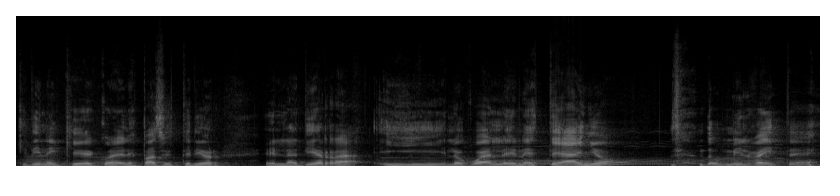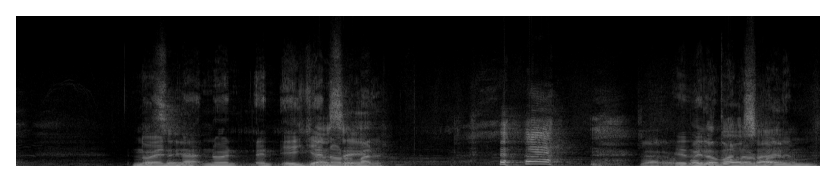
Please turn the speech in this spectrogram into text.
que tienen que ver con el espacio exterior en la Tierra y lo cual en este año, 2020, No, No es, sé. na- no es- es ya No sé. claro, Es de bueno, lo más todos normal. en-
